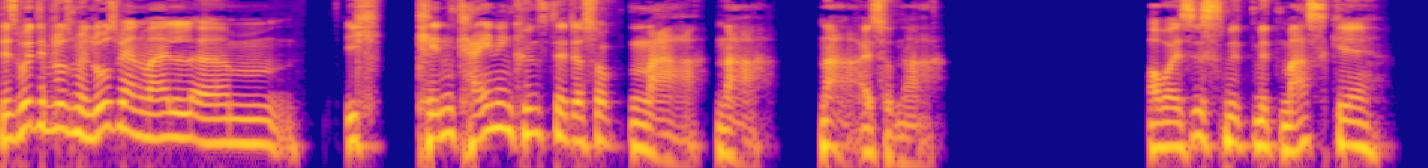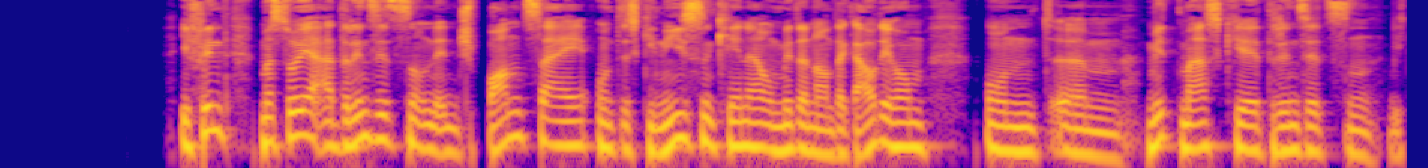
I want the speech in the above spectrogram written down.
Das wollte ich bloß mal loswerden, weil ähm, ich kenne keinen Künstler, der sagt na, na, na, also na. Aber es ist mit, mit Maske. Ich finde, man soll ja auch drin sitzen und entspannt sein und das genießen können und miteinander Gaudi haben und ähm, mit Maske drin sitzen. Ich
